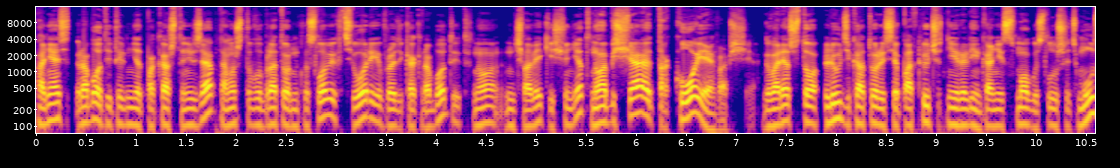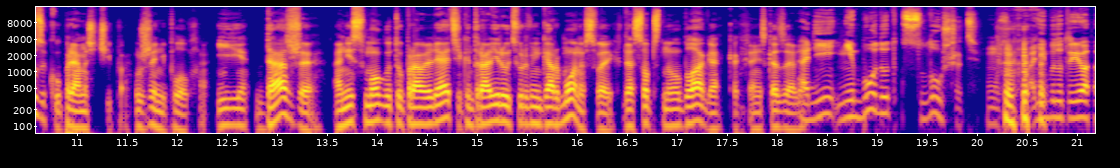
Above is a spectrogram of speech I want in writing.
понять, работает или нет, пока что нельзя, потому что в лабораторных условиях, в теории вроде как работает, но на человеке еще нет. Но обещают такое вообще. Говорят, что люди, которые себе подключат Neuralink, они смогут слушать музыку прямо с чипа. Уже неплохо. И даже они смогут управлять управлять и контролировать уровень гормонов своих для собственного блага, как они сказали. Они не будут слушать музыку, они будут ее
